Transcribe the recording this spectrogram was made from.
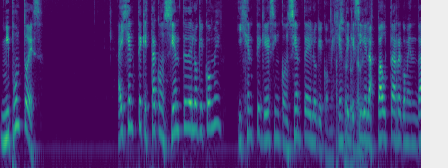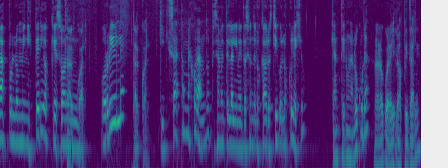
Mi punto es, hay gente que está consciente de lo que come y gente que es inconsciente de lo que come. Gente que sigue las pautas recomendadas por los ministerios que son horribles. Tal cual. Que quizás están mejorando, especialmente la alimentación de los cabros chicos en los colegios, que antes era una locura. Una locura. ¿Y los hospitales?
